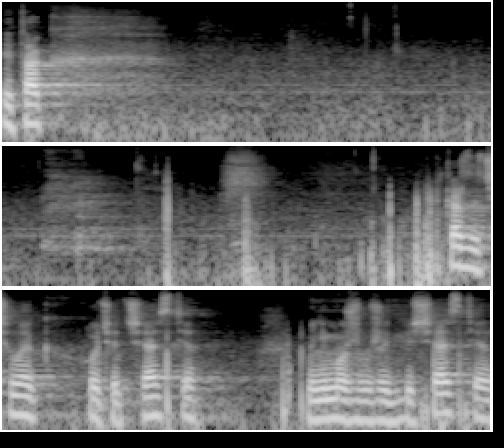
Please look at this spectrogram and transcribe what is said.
Итак, каждый человек хочет счастья. Мы не можем жить без счастья.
